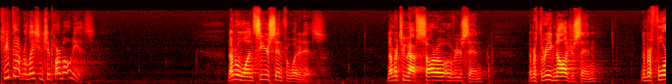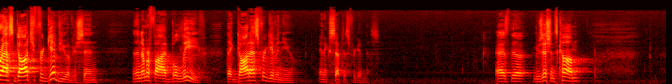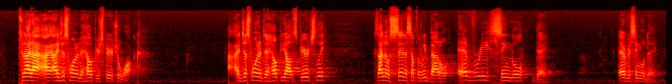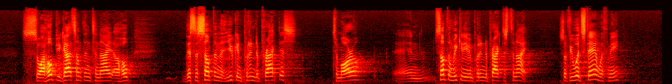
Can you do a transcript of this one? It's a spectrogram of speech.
Keep that relationship harmonious. Number one, see your sin for what it is. Number two, have sorrow over your sin. Number three, acknowledge your sin. Number four, ask God to forgive you of your sin. And then number five, believe that God has forgiven you and accept his forgiveness. As the musicians come, tonight I, I just wanted to help your spiritual walk. I just wanted to help you out spiritually because I know sin is something we battle every single day. Every single day. So I hope you got something tonight. I hope this is something that you can put into practice tomorrow and something we can even put into practice tonight. So if you would stand with me.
